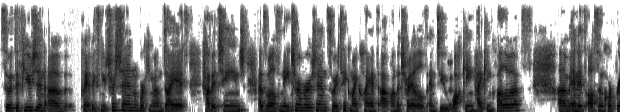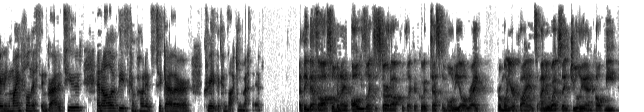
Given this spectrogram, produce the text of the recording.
So it's a fusion of plant-based nutrition, working on diet, habit change, as well as nature immersion. So I take my clients out on the trails and do walking, hiking follow-ups. Um, and it's also incorporating mindfulness and gratitude, and all of these components together create the Kanzaki method. I think that's awesome, and I always like to start off with like a quick testimonial, right, from one of your clients on your website. Julianne helped me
